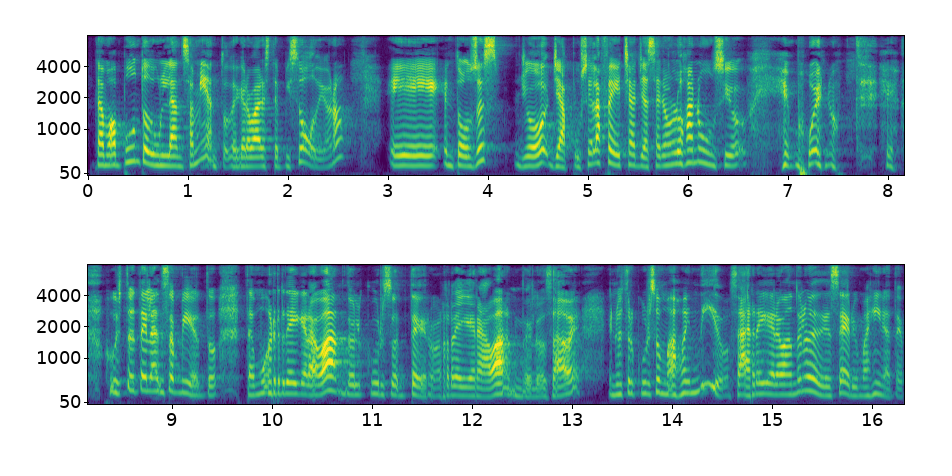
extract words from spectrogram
estamos a punto de un lanzamiento, de grabar este episodio, ¿no? Eh, entonces, yo ya puse la fecha, ya serán los anuncios. bueno, justo este lanzamiento, estamos regrabando el curso entero, regrabándolo, ¿sabes? Es nuestro curso más vendido, o sea, regrabándolo desde cero, imagínate.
